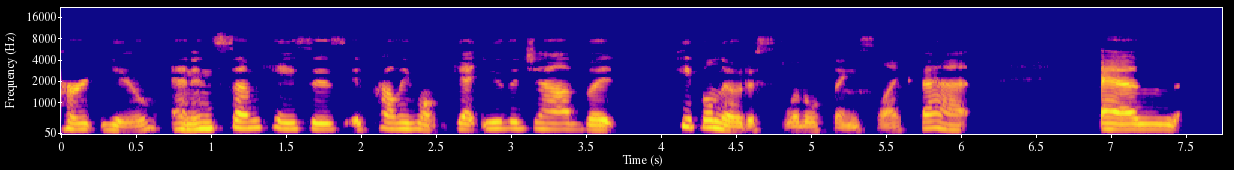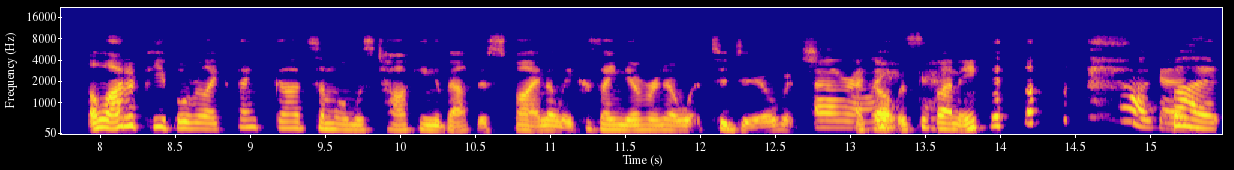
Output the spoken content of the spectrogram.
hurt you. And in some cases, it probably won't get you the job, but people notice little things like that. And a lot of people were like, thank God someone was talking about this finally, because I never know what to do, which oh, really? I thought was funny. oh, good. But,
